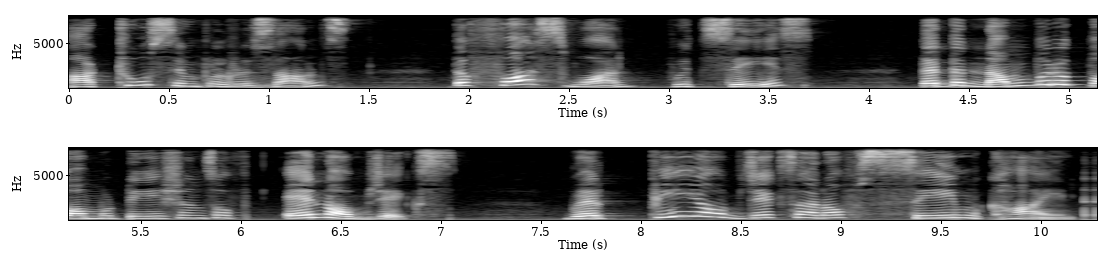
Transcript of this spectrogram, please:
are two simple results. The first one which says that the number of permutations of n objects where p objects are of same kind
